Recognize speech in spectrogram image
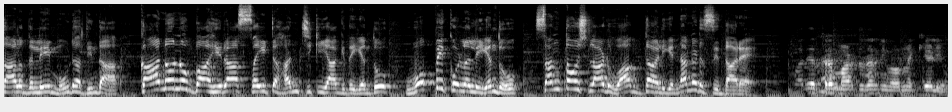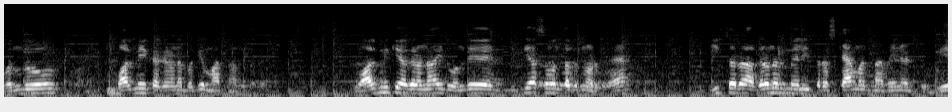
ಕಾಲದಲ್ಲಿ ಮೂಡಾದಿಂದ ಕಾನೂನು ಬಾಹಿರ ಸೈಟ್ ಹಂಚಿಕೆಯಾಗಿದೆ ಎಂದು ಒಪ್ಪಿಕೊಳ್ಳಲಿ ಎಂದು ಸಂತೋಷ್ ಲಾಡ್ ವಾಗ್ದಾಳಿಯನ್ನ ನಡೆಸಿದ್ದಾರೆ. ಮಾಡ್ತಿದ್ದಾರೆ, ನೀವು ಅವ್ರನ್ನ ಕೇಳಿ. ಒಂದು ವಾಲ್ಮೀಕಿ ಹಗರಣ ಬಗ್ಗೆ ಮಾತನಾಡ್ತಾರೆ. ವಾಲ್ಮೀಕಿ ಹಗರಣ ಇದು ಒಂದೇ ಇತಿಹಾಸವನ್ನು ತೆಗೆದು ನೋಡಿದ್ರೆ ಈ ಥರ ಹಗರಣದ ಮೇಲೆ ಈ ಥರ ಸ್ಕ್ಯಾಮ್ ಅಂತ ನಾವೇನು ಹೇಳ್ತೀವಿ?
